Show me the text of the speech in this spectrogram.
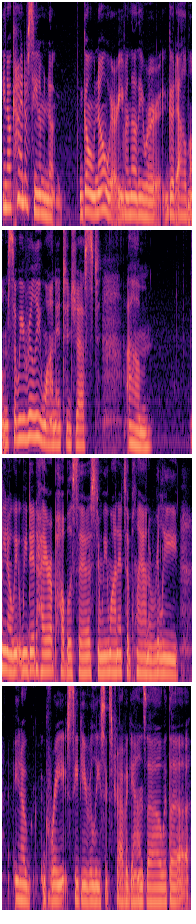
you know, kind of seen them no, go nowhere, even though they were good albums. So we really wanted to just you know, we, we did hire a publicist and we wanted to plan a really, you know, great CD release extravaganza with a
